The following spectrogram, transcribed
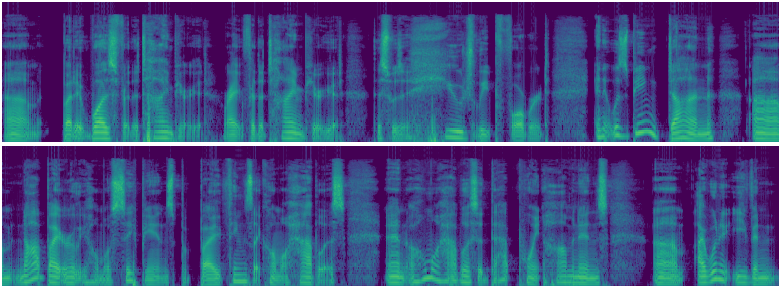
Um, but it was for the time period, right? For the time period, this was a huge leap forward. And it was being done um, not by early Homo sapiens, but by things like Homo habilis. And a Homo habilis at that point, hominins, um, I wouldn't even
